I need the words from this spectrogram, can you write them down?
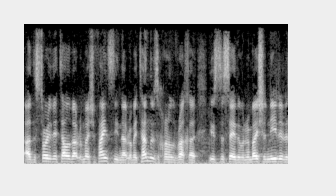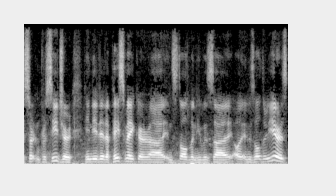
uh, the story they tell about Ramesha Feinstein that Rabbi Tendler Zechron Vracha used to say that when Ramesha needed a certain procedure, he needed a pacemaker installed when he was in his older years,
